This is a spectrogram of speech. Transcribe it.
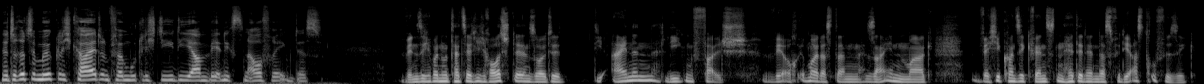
eine dritte Möglichkeit und vermutlich die, die am wenigsten aufregend ist. Wenn sich aber nun tatsächlich herausstellen sollte, die einen liegen falsch, wer auch immer das dann sein mag, welche Konsequenzen hätte denn das für die Astrophysik?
